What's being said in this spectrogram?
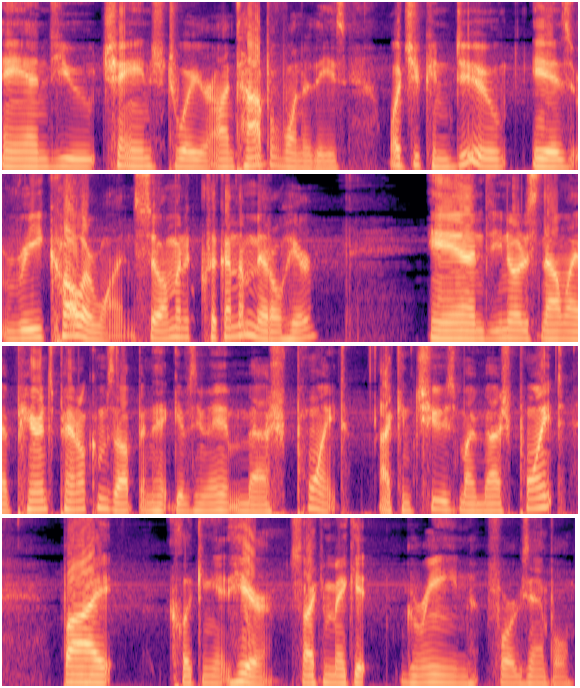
and you change to where you're on top of one of these, what you can do is recolor one. So I'm going to click on the middle here and you notice now my appearance panel comes up and it gives me a mesh point. I can choose my mesh point by clicking it here. So I can make it green, for example.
